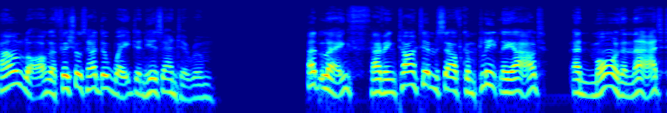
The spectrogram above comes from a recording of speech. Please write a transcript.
how long officials had to wait in his anteroom. At length, having talked himself completely out, and more than that,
